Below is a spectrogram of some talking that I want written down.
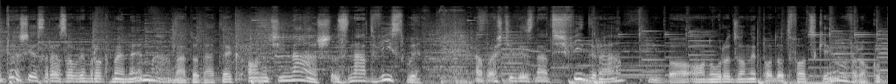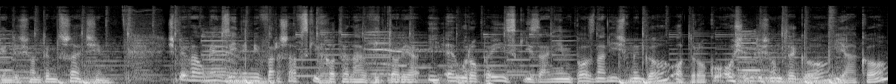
i też jest razowym rockmanem, a na dodatek on ci nasz, z nad Wisły, a właściwie z Świdra, bo on urodzony pod Otwockiem w roku 53. Śpiewał m.in. w warszawskich hotelach Wiktoria i Europejski, zanim poznaliśmy go od roku 80 jako...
